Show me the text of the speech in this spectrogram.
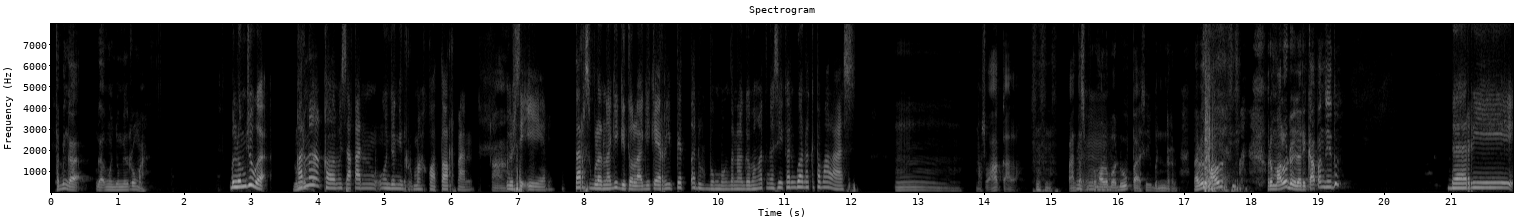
Tapi nggak nggak ngunjungin rumah. Belum juga. Belum Karena kalau misalkan ngunjungin rumah kotor kan, Ah, bersihin. Ntar sebulan lagi gitu lagi kayak repeat. Aduh, buang-buang tenaga banget gak sih? Kan gue anaknya pemalas. hmm, masuk akal. Pantas Mm-mm. rumah lu bawa dupa sih, bener. Tapi rumah lu, rumah lu udah dari kapan sih itu? Dari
